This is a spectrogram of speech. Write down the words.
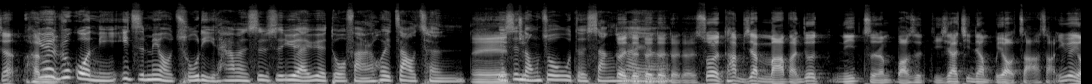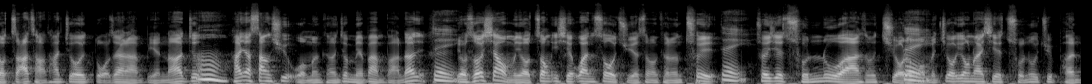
这样很因为如果你一直没有处理它们，是不是越来越多，反而会造成诶也是农作物的伤害、啊？对对对对对对，所以它比较麻烦，就你只能保持底下尽量不要有杂草，因为有杂草它就会躲在那边，然后就、嗯。它要上去，我们可能就没办法。但是对。有时候像我们有种一些万寿菊啊什么，可能萃对。萃一些纯露啊什么久了，我们就用那些纯露去喷，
